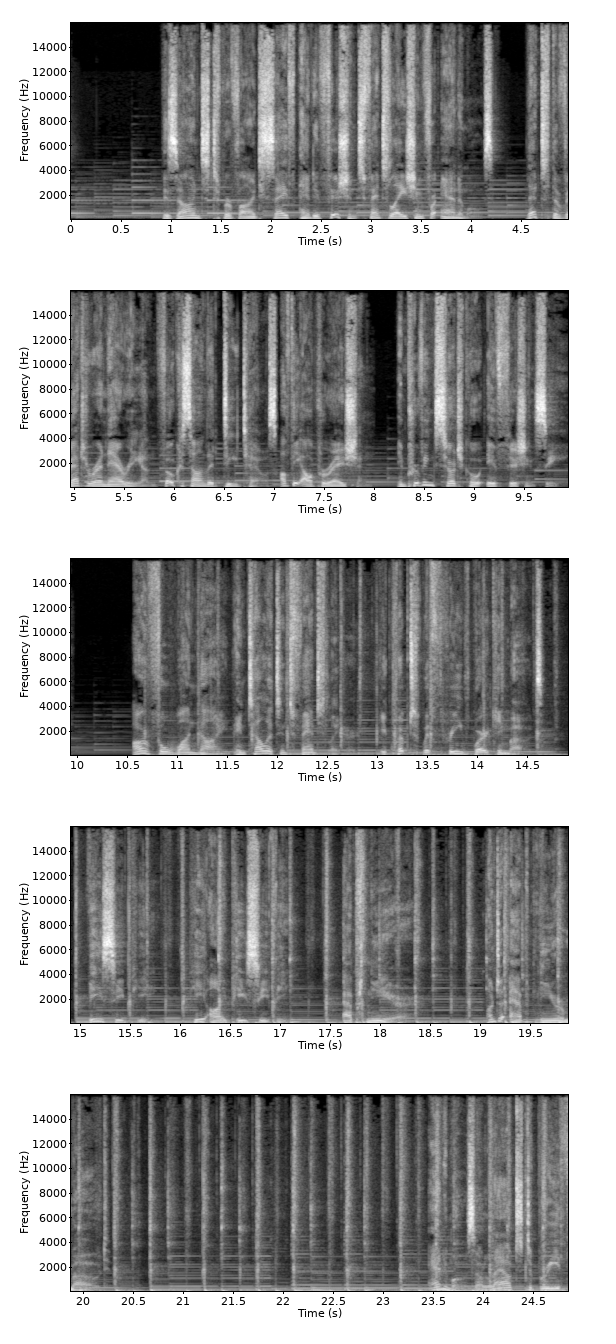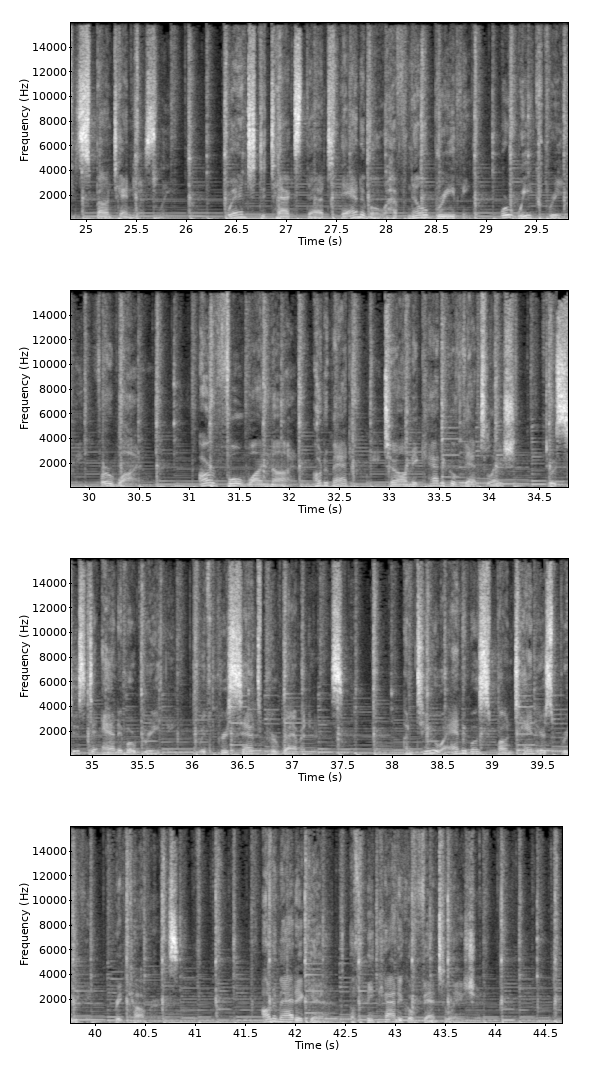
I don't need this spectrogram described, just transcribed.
Designed to provide safe and efficient ventilation for animals, let the veterinarian focus on the details of the operation, improving surgical efficiency. R419 Intelligent Ventilator, equipped with three working modes VCV, PIPCV, Apnea. Under Apnea mode, animals are allowed to breathe spontaneously. When it detects that the animal have no breathing or weak breathing for a while, R419 automatically turn on mechanical ventilation to assist animal breathing with preset parameters until animal spontaneous breathing recovers. Automatic end of mechanical ventilation.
